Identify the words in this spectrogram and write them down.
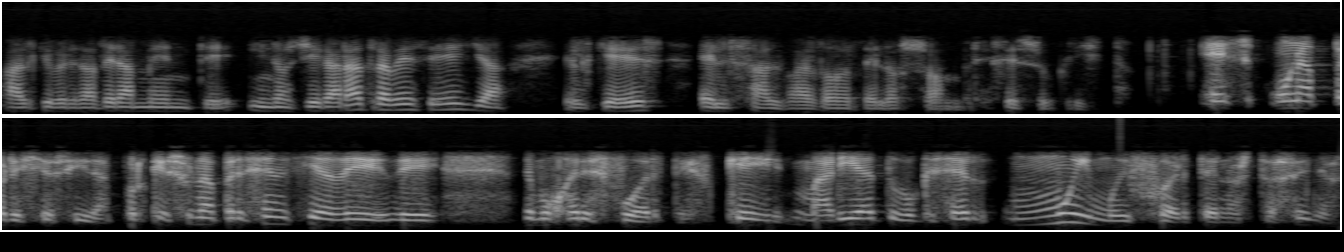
al que verdaderamente y nos llegará a través de ella el que es el Salvador de los hombres, Jesucristo es una preciosidad, porque es una presencia de, de, mujeres fuertes, que María tuvo que ser muy, muy fuerte, Nuestra Señora.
